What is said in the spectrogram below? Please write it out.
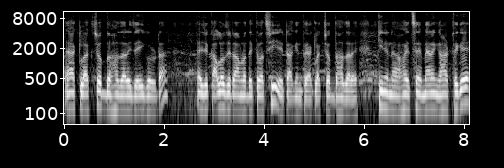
এক লাখ চোদ্দ হাজার, এই যে এই গরুটা, এই যে কালো যেটা আমরা দেখতে পাচ্ছি, এটা কিন্তু এক লাখ চোদ্দ হাজারে কিনে নেওয়া হয়েছে ম্যারেঙ্গাহাট থেকে।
